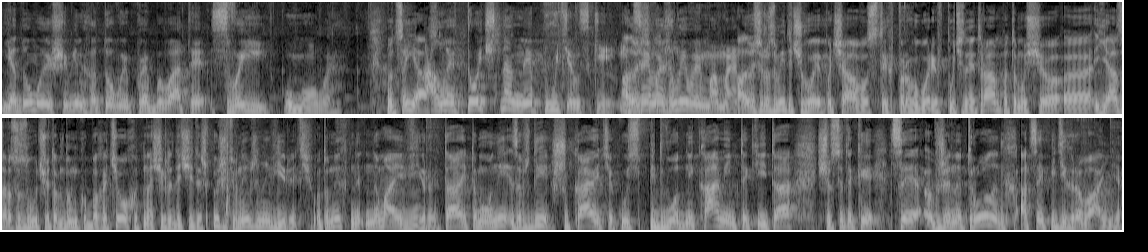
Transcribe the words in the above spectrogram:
Я думаю, що він готовий пробивати свої умови. Ну це ясно. Але точно не путінські, і Але це ж- важливий момент. Але ви ж розумієте, чого я почав з тих переговорів Путіна і Трампа, тому що е, я зараз озвучую там думку багатьох, от наші глядачі теж пишуть, вони вже не вірять. От у них не- немає віри. Та і тому вони завжди шукають якийсь підводний камінь такий, та що все-таки це вже не тролинг, а це підігравання.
